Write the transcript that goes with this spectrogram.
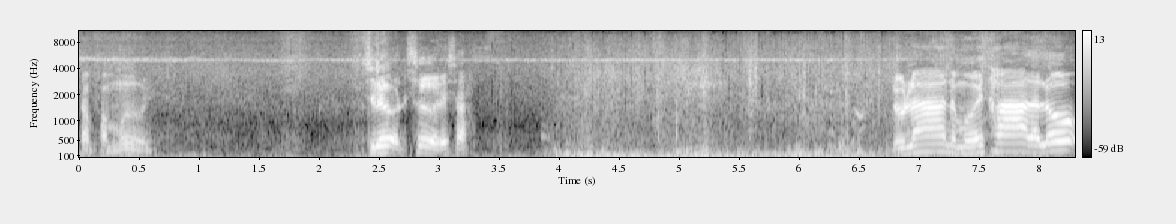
สับฝ่ามือนี่ชิเลอร์เซอร์ได้ซะ ดูล่าหน่ะเมยท่าแล้วลูก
